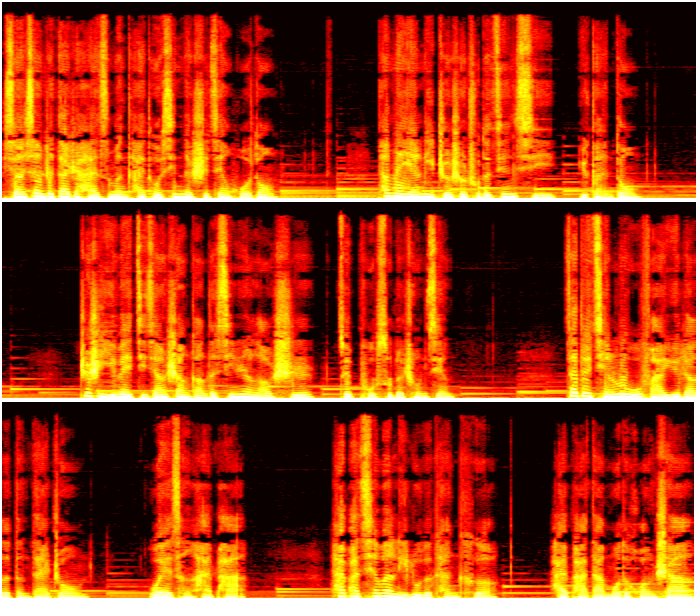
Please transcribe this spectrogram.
想象着带着孩子们开拓新的实践活动，他们眼里折射出的惊喜与感动。这是一位即将上岗的新任老师最朴素的憧憬。在对前路无法预料的等待中，我也曾害怕，害怕千万里路的坎坷，害怕大漠的黄沙，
